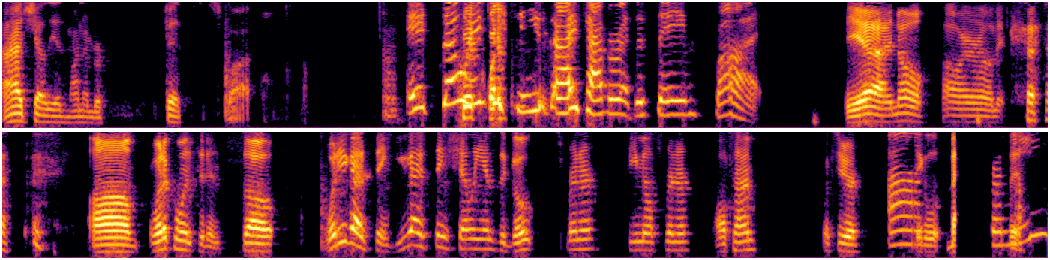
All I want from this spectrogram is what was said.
I had Shelly as my number fifth spot. It's so Quick interesting. You guys have her at the same spot. Yeah, I know. How ironic. um, what a coincidence. So, what do you guys think? Do you guys think Shelly Ann's the GOAT sprinter, female sprinter, all time? What's your Um, take a look back? For me,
